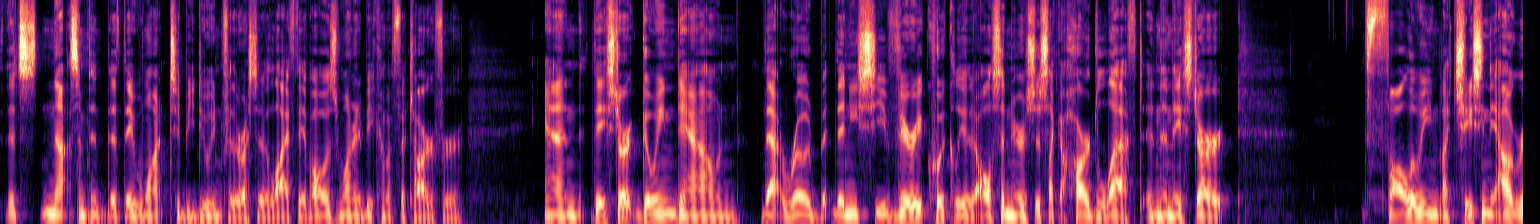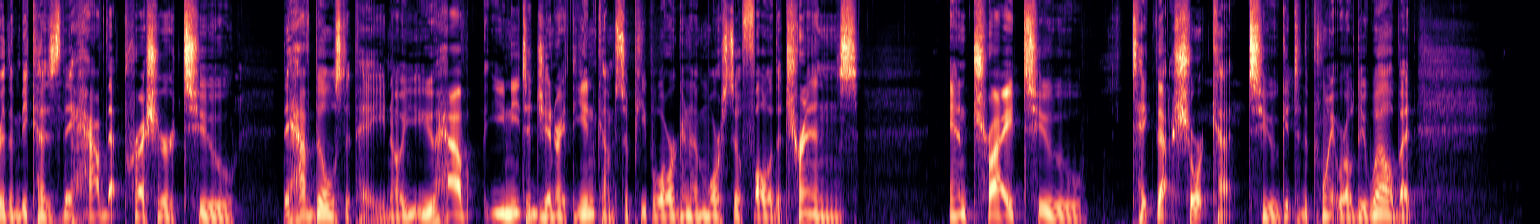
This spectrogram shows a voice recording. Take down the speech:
it's not something that they want to be doing for the rest of their life. They've always wanted to become a photographer, and they start going down that road. But then you see very quickly that all of a sudden there's just like a hard left, and then they start following like chasing the algorithm because they have that pressure to they have bills to pay you know you have you need to generate the income so people are going to more so follow the trends and try to take that shortcut to get to the point where I'll do well but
